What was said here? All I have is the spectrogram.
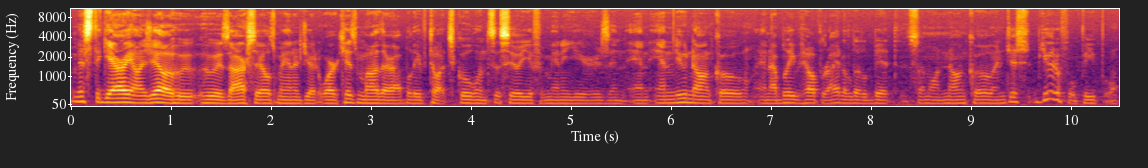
Mr. Gary Angel, who, who is our sales manager at work, his mother, I believe, taught school in Cecilia for many years and, and, and knew Nonco, and I believe helped write a little bit, some on Nonco, and just beautiful people.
